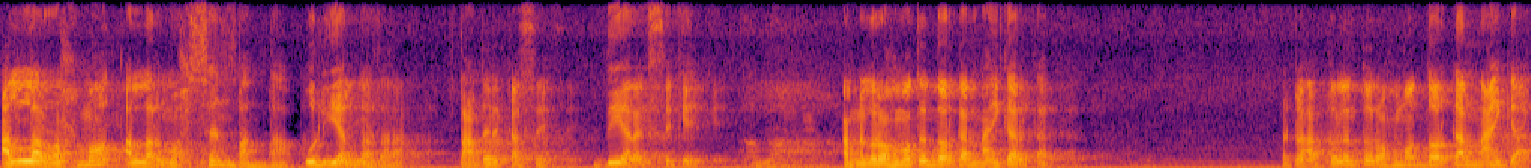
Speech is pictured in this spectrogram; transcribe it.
আল্লাহর রহমত, আল্লাহর মহসেন বান্দা উলি আল্লাহ যারা, তাদের কাছে দিয়া রাখছে কে? রহমতের দরকার নাই কার কার? একটু হাত তোলেন তো, রহমত দরকার নাই কার?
